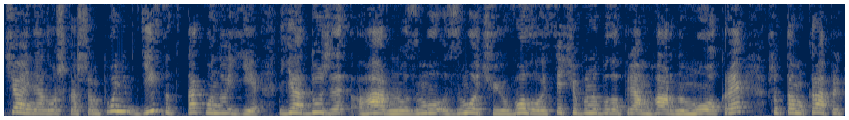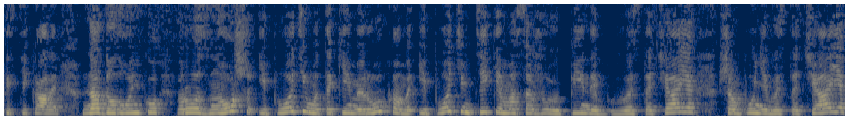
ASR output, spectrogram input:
чайна ложка шампуню. Дійсно, так воно є. Я дуже гарно змочую волосся, щоб воно було прям гарно мокре, щоб там крапельки стікали на долоньку, розношу і потім такими рухами, і потім тільки масажую. Піни вистачає, шампуні вистачає.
